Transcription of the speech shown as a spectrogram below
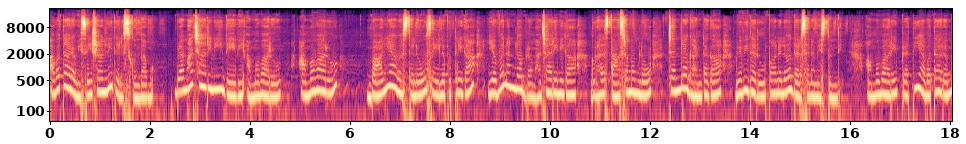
అవతార విశేషాల్ని తెలుసుకుందాము. బ్రహ్మచారిణి దేవి అమ్మవారు అమ్మవారు బాల్యావస్థలో శైలపుత్రిగా యవ్వనంలో బ్రహ్మచారినిగా గృహస్థాశ్రమంలో చంద్రఘంటగా వివిధ రూపాలలో దర్శనమిస్తుంది. అమ్మవారి ప్రతి అవతారం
